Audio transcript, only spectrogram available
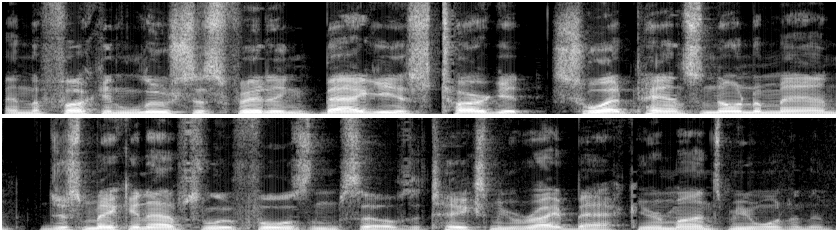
and the fucking loosest fitting, baggiest Target sweatpants known to man, just making absolute fools of themselves. It takes me right back. He reminds me of one of them.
